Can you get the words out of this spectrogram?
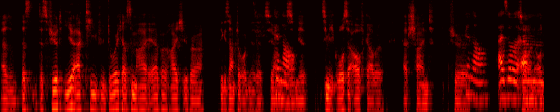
also das, das führt ihr aktiv durch aus dem HR-Bereich über die gesamte Organisation, genau. was mir ziemlich große Aufgabe erscheint. Für genau. Also so ähm,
